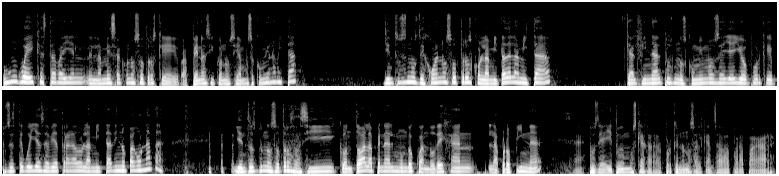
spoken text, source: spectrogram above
un güey que estaba ahí en, la mesa con nosotros, que apenas sí conocíamos, se comió la mitad. Y entonces nos dejó a nosotros con la mitad de la mitad, que al final pues nos comimos ella y yo porque pues este güey ya se había tragado la mitad y no pagó nada. y entonces pues nosotros así, con toda la pena del mundo, cuando dejan la propina, pues de ahí tuvimos que agarrar porque no nos alcanzaba para pagar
